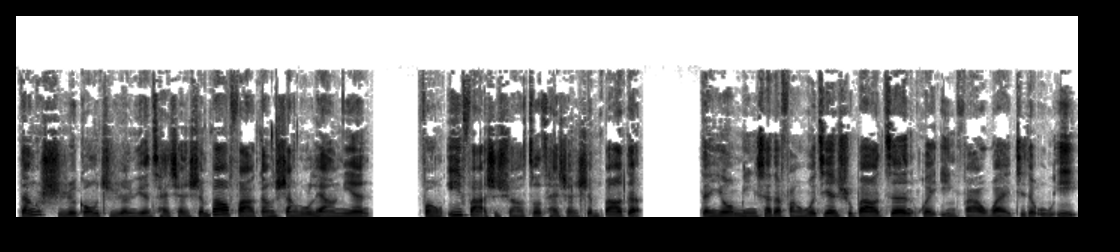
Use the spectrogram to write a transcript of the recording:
当时公职人员财产申报法刚上路两年，冯依法是需要做财产申报的。担忧名下的房屋件数暴增会引发外界的误议，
